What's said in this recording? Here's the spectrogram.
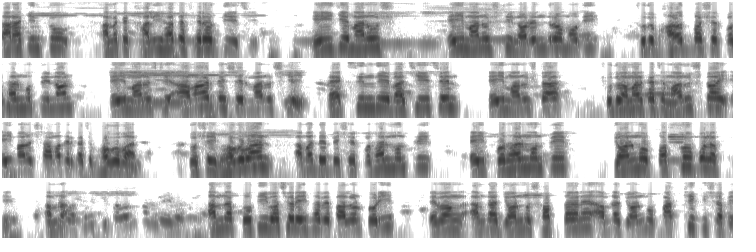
তারা কিন্তু আমাকে খালি হাতে ফেরত দিয়েছে। এই যে মানুষ, এই মানুষটি নরেন্দ্র মোদী শুধু ভারতবর্ষের প্রধানমন্ত্রী নন, এই মানুষটি আমার দেশের মানুষকে ভ্যাকসিন দিয়ে বাঁচিয়েছেন। এই মানুষটা শুধু আমার কাছে মানুষ নয়, এই মানুষটা আমাদের কাছে ভগবান। তো সেই ভগবান আমাদের দেশের প্রধানমন্ত্রী, এই প্রধানমন্ত্রীর জন্ম পক্ষ উপলক্ষে আমরা আমরা প্রতি বছর এইভাবে পালন করি এবং আমরা জন্ম সপ্তাহে আমরা জন্ম পাক্ষিক হিসাবে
